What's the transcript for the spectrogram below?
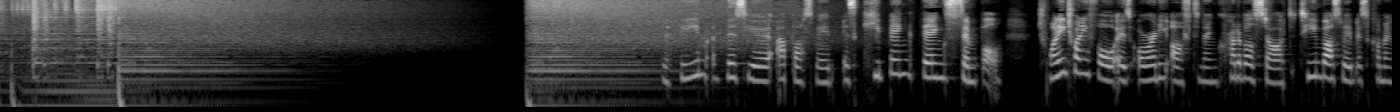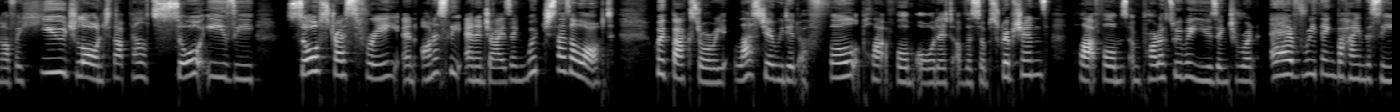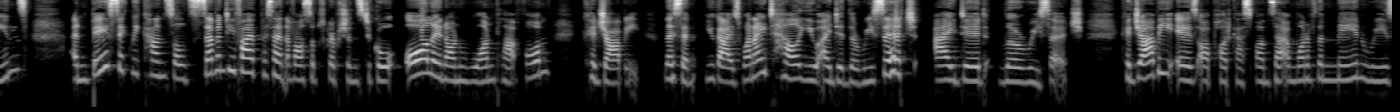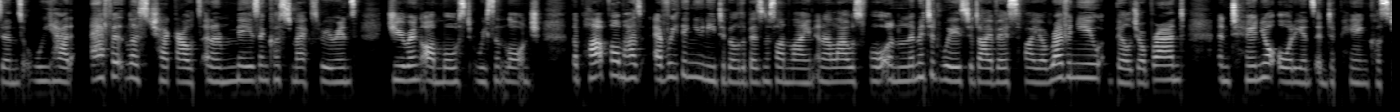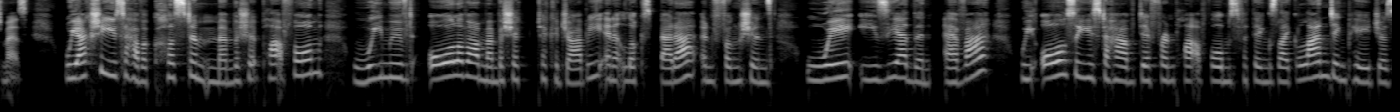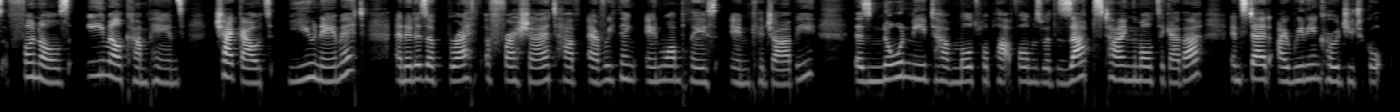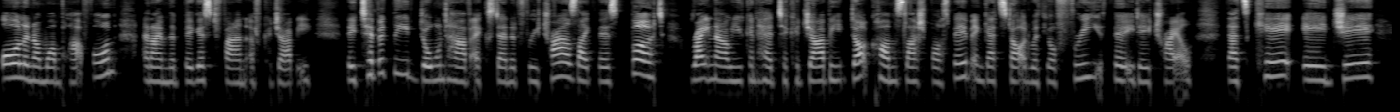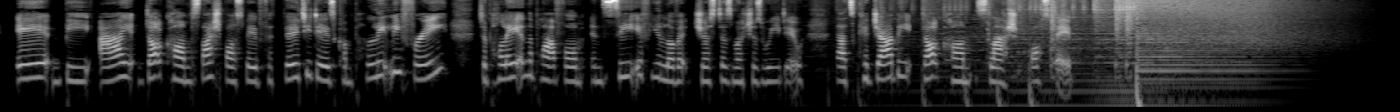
The theme of this year at Boss Babe is keeping things simple. 2024 is already off to an incredible start. Team Boss Babe is coming off a huge launch that felt so easy, so stress free and honestly energizing, which says a lot. Quick backstory last year, we did a full platform audit of the subscriptions, platforms, and products we were using to run everything behind the scenes and basically cancelled 75% of our subscriptions to go all in on one platform, Kajabi. Listen, you guys, when I tell you I did the research, I did the research. Kajabi is our podcast sponsor, and one of the main reasons we had effortless checkouts and amazing customer experience during our most recent launch. The platform has everything you need to build a business online and allows for unlimited ways to diversify your revenue, build your brand, and turn your audience into paying customers. We actually used to have a custom membership platform. We moved all of our membership to Kajabi and it looks better and functions way easier than ever. We also used to have different platforms for things like landing pages, funnels, email campaigns, checkouts, you name it. And it is a breath of fresh air to have everything in one place in Kajabi. There's no need to have multiple platforms with zaps tying them all together. Instead, I really encourage you to go all in on one platform, and I'm the biggest fan of Kajabi. They typically don't have extended free trials like this, but right now you can head to kajabi.com slash bossbabe and get started with your free 30-day trial. That's K-A-J abi.com slash boss babe for 30 days completely free to play in the platform and see if you love it just as much as we do. That's kajabi.com slash bossbabe.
